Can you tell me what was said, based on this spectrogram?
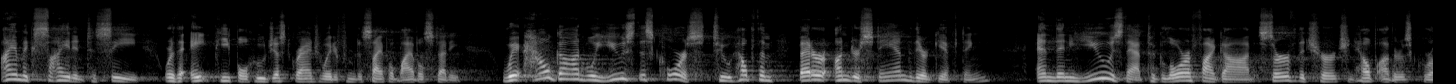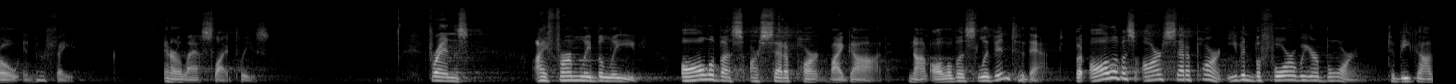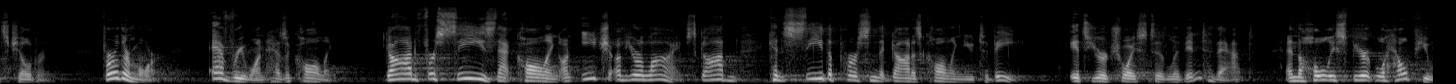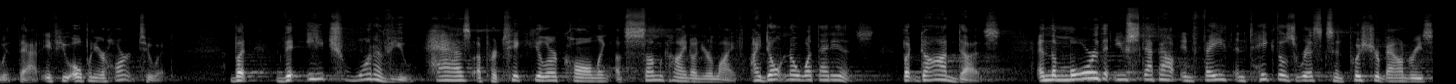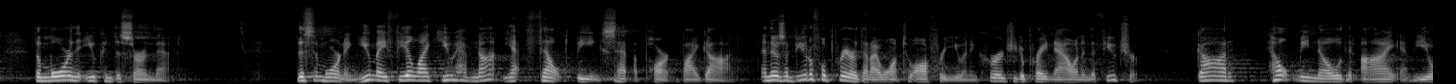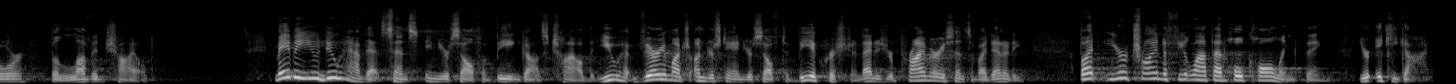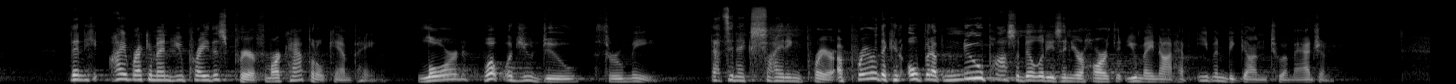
I am excited to see where the eight people who just graduated from Disciple Bible Study, where, how God will use this course to help them better understand their gifting and then use that to glorify God, serve the church, and help others grow in their faith. And our last slide, please. Friends, I firmly believe all of us are set apart by God. Not all of us live into that, but all of us are set apart, even before we are born, to be God's children. Furthermore, everyone has a calling. God foresees that calling on each of your lives. God can see the person that God is calling you to be. It's your choice to live into that, and the Holy Spirit will help you with that if you open your heart to it. But each one of you has a particular calling of some kind on your life. I don't know what that is, but God does. And the more that you step out in faith and take those risks and push your boundaries, the more that you can discern that. This morning, you may feel like you have not yet felt being set apart by God. And there's a beautiful prayer that I want to offer you and encourage you to pray now and in the future. God, help me know that I am your beloved child. Maybe you do have that sense in yourself of being God's child, that you very much understand yourself to be a Christian. That is your primary sense of identity. But you're trying to feel out that whole calling thing, your ikigai. Then I recommend you pray this prayer from our capital campaign Lord, what would you do through me? That's an exciting prayer, a prayer that can open up new possibilities in your heart that you may not have even begun to imagine.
